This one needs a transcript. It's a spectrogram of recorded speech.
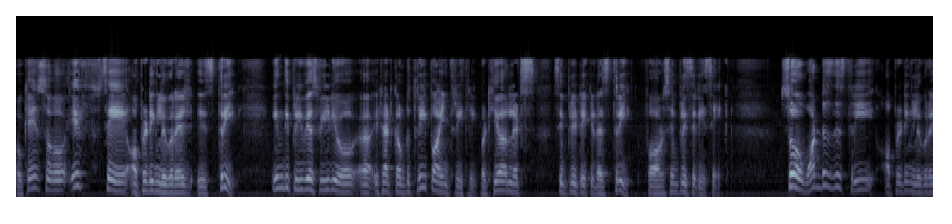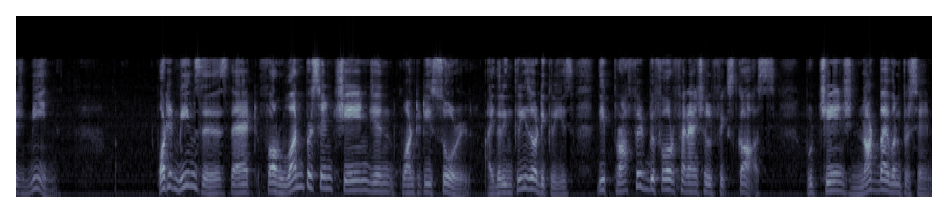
Okay, so if say operating leverage is 3, in the previous video uh, it had come to 3.33 but here let's simply take it as 3 for simplicity's sake. So what does this 3 operating leverage mean? What it means is that for 1% change in quantity sold, either increase or decrease, the profit before financial fixed costs would change not by 1%,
